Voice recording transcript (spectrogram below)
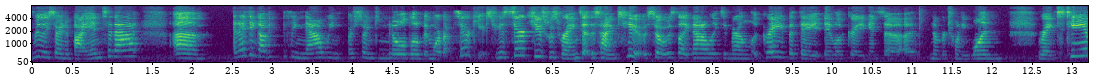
really starting to buy into that um, and I think obviously now we are starting to know a little bit more about Syracuse because Syracuse was ranked at the time too. So it was like not only did Maryland look great, but they, they looked great against a, a number 21 ranked team.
